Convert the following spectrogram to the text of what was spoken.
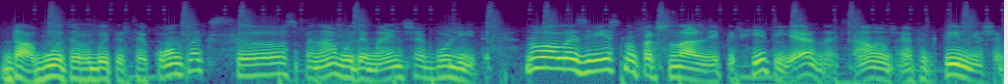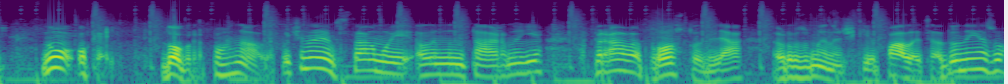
Да, будете робити цей комплекс, е, спина буде менше боліти. Ну але звісно, персональний підхід є найсамим ефективнішим. Ну окей. Добре, погнали. Починаємо з самої елементарної вправи просто для розминочки. Палиця донизу,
